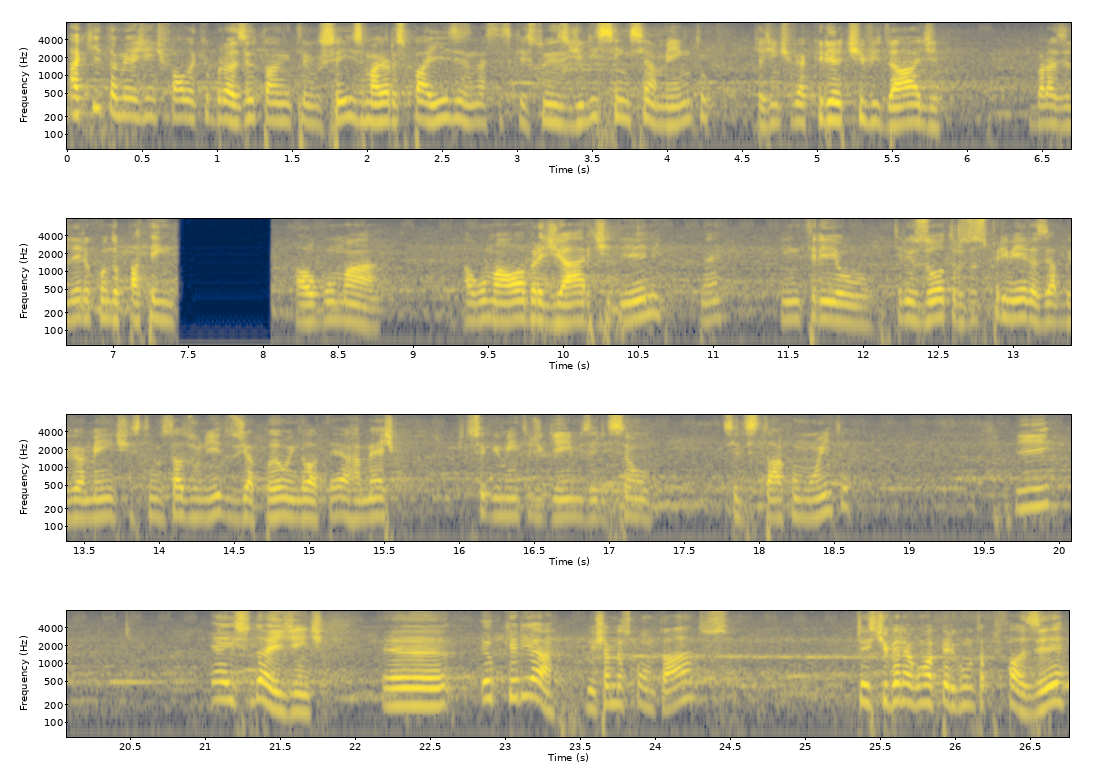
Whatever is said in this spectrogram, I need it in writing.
aqui também a gente fala que o Brasil está entre os seis maiores países nessas questões de licenciamento, que a gente vê a criatividade brasileira quando patenta alguma alguma obra de arte dele, né? Entre, o, entre os outros, os primeiros, obviamente, estão os Estados Unidos, Japão, Inglaterra, México. No segmento de games eles são, se destacam muito. E é isso daí, gente. É, eu queria deixar meus contatos. Se vocês tiverem alguma pergunta para fazer,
